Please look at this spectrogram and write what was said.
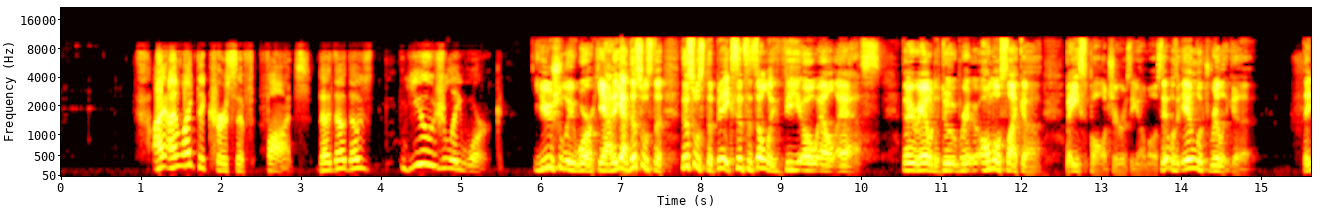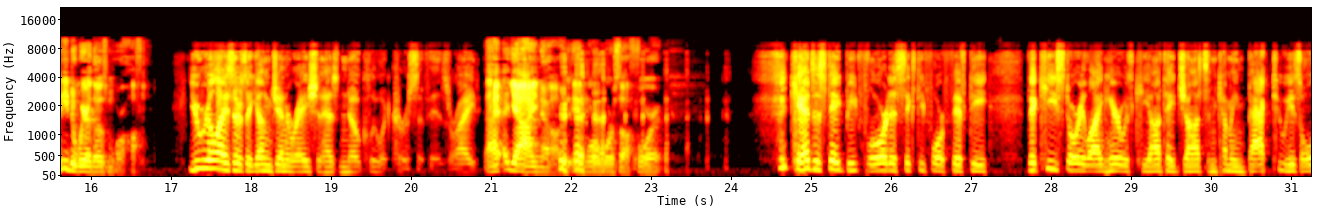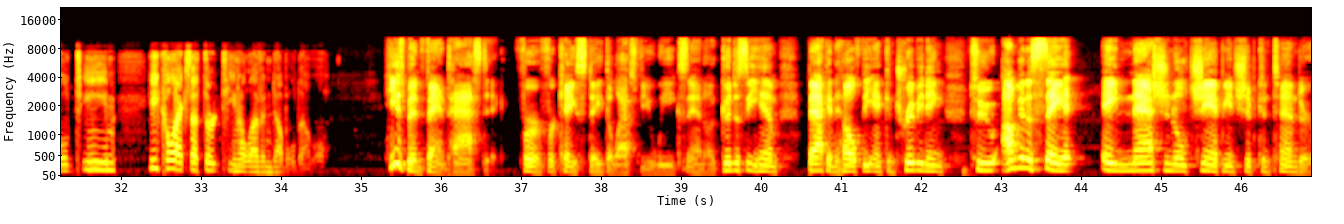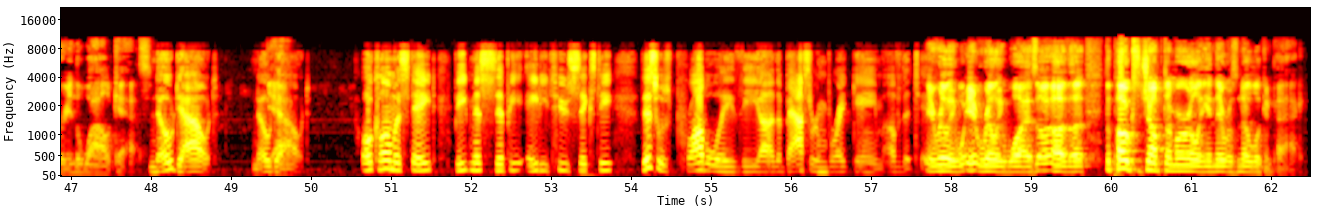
I, I like the cursive fonts. Th th those usually work. usually work. Yeah, yeah. This was the this was the big since it's only V O L S. They were able to do it almost like a baseball jersey. Almost it was it looked really good. They need to wear those more often. You realize there's a young generation that has no clue what cursive is, right? I, yeah, I know, and we're worse off for it. Kansas State beat Florida 64-50. The key storyline here was Keyontae Johnson coming back to his old team. He collects a 13-11 double-double. He's been fantastic for for K State the last few weeks, and uh, good to see him back and healthy and contributing to. I'm gonna say it. A national championship contender in the Wildcats. No doubt. No Yeah. doubt. Oklahoma State beat Mississippi 82-60. This was probably the uh, the bathroom break game of the two. It really, it really was. Uh, uh, the the Pokes jumped them early, and there was no looking back.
